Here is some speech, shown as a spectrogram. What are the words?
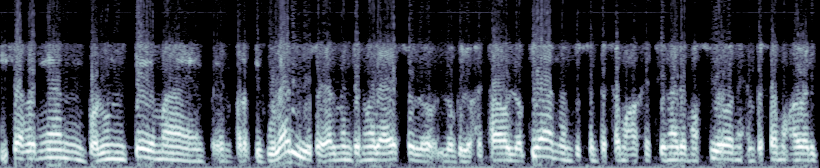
quizás venían por un tema en, particular y realmente no era eso lo, que los estaba bloqueando, entonces empezamos a gestionar emociones, empezamos a ver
